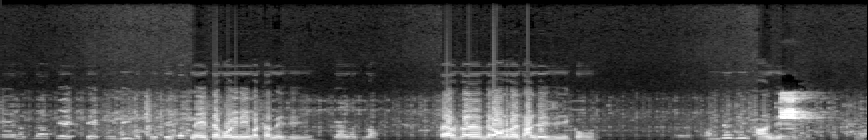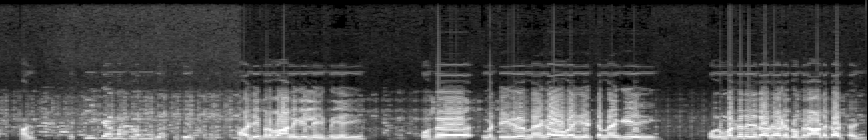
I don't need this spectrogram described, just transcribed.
ਪੈਲਸ ਦਾ ਤੇ ਇੱਥੇ ਕੋਈ ਨਹੀਂ ਪੱਥਰ ਸੀਗਾ? ਨਹੀਂ ਇੱਥੇ ਕੋਈ ਨਹੀਂ ਪੱਥਰ ਨਹੀਂ ਸੀ ਜੀ। ਪੈਲਸ ਦਾ? ਗਰਾਊਂਡ ਦਾ ਸਾਂਝਾ ਹੀ ਸੀ ਇੱਕ ਉਹ। ਸਮਝੇ ਸੀ? ਹਾਂਜੀ। ਹਾਂਜੀ। ਤੇ ਕੀ ਕਹਿਣਾ ਚਾਹੁੰਦੇ ਹੋ ਫਿਰ ਤੁਸੀਂ ਇਸ ਤਰ੍ਹਾਂ? ਸਾਡੀ ਪ੍ਰਵਾਨਗੀ ਲਈ ਪਈ ਹੈ ਜੀ। ਕੁਛ ਮਟੀਰੀਅਲ ਮਹਿੰਗਾ ਹੋਗਾ ਜੀ ਇੱਟ ਮਹਿੰਗੀ ਹੈ ਜੀ। ਉਹਨੂੰ ਮੱਦੇ ਨਜ਼ਰ ਸਾਡੇ ਕੋਲ ਗ੍ਰਾਂਟ ਘੱਟ ਹੈ ਜੀ।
